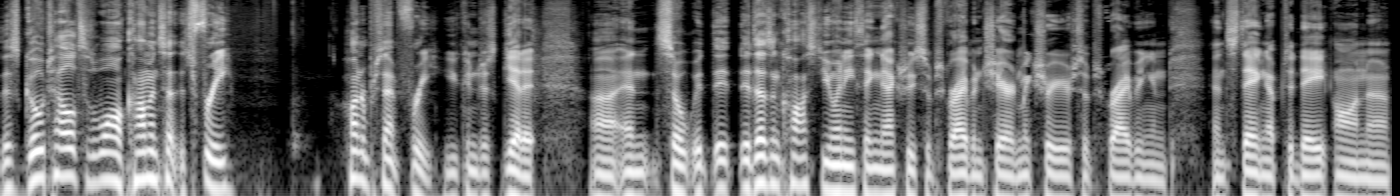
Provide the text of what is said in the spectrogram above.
this Go Tell It to the Wall, common sense, it's free. 100% free. You can just get it. Uh, and so it, it, it doesn't cost you anything to actually subscribe and share and make sure you're subscribing and, and staying up to date on uh,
